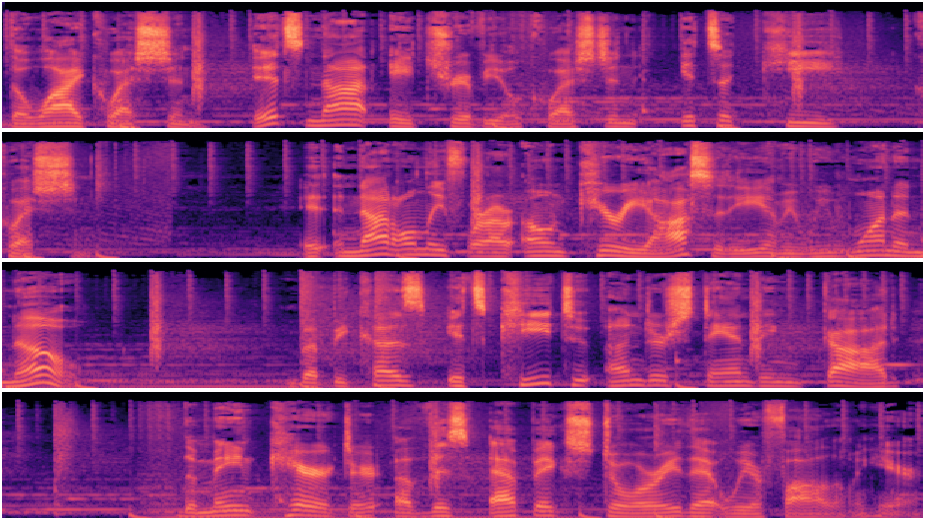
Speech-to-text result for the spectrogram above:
The why question it's not a trivial question, it's a key question. It, not only for our own curiosity, I mean, we want to know, but because it's key to understanding God, the main character of this epic story that we're following here.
